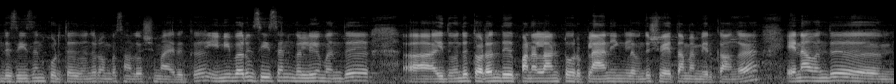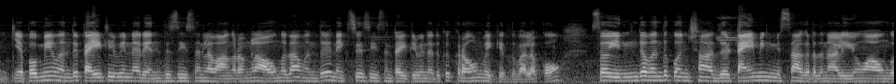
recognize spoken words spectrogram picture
இந்த சீசன் கொடுத்தது வந்து ரொம்ப சந்தோஷமாக இருக்குது இனி வரும் சீசன்கள்லேயும் வந்து இது வந்து தொடர்ந்து பண்ணலான்ட்டு ஒரு பிளானிங்கில் வந்து ஸ்வேதா மேம் இருக்காங்க. ஏன்னா வந்து எப்போவுமே வந்து டைட்டில் வின்னர் எந்த சீசனில் வாங்குறாங்களோ அவங்க தான் வந்து நெக்ஸ்ட் சீசன் டைட்டில் வின்னருக்கு க்ரௌன் வைக்கிறது வழக்கம். ஸோ இங்கே வந்து கொஞ்சம் அது டைமிங் மிஸ் ஆகுறதுனாலையும் அவங்க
